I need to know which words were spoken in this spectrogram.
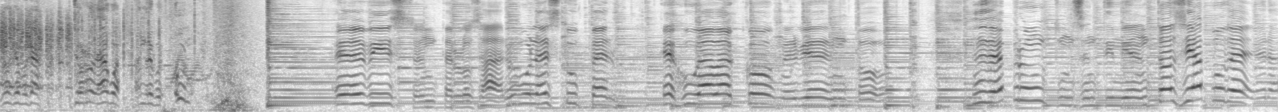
No, que para acá. Chorro de agua. André, pues. He visto entre los árboles tu pelo que jugaba con el viento. De pronto un sentimiento se apodera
